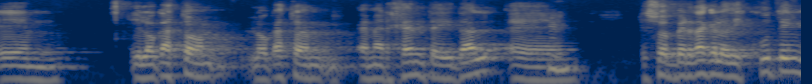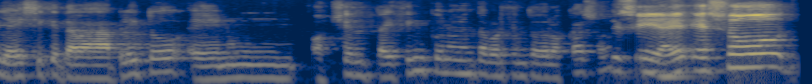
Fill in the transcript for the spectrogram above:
em, y los gastos, los gastos em, emergentes y tal, mm. Eso es verdad que lo discuten y ahí sí que te vas a pleito en un 85-90% de los casos. Sí, sí, e, eso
